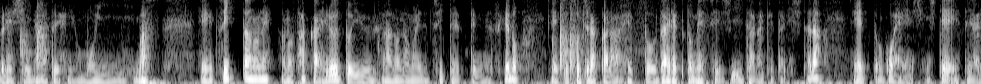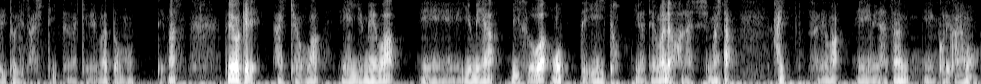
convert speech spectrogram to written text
嬉しいなというふうに思います。えー、ツイッターのね、あの、サカエルというあの名前でツイッターやってるんですけど、えっ、と、そちらから、えっ、と、ダイレクトメッセージいただけたりしたら、えっ、と、ご返信して、えっ、と、やり取りさせていただければと思っています。というわけで、はい、今日は、えー、夢は、えー、夢や理想は追っていいというテーマでお話ししました。はい。それでは、えー、皆さん、え、これからも、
